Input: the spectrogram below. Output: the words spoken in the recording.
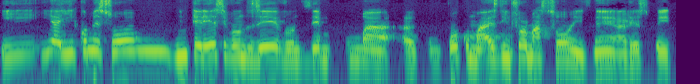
e, e aí começou um interesse, vamos dizer, vamos dizer uma, um pouco mais de informações né, a respeito.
